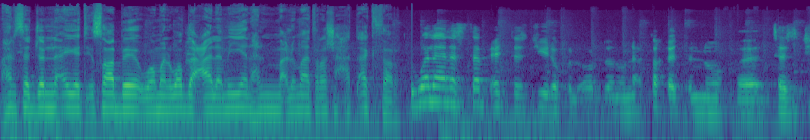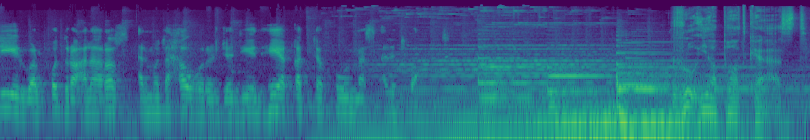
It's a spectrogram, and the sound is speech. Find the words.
هل سجلنا أي إصابة وما الوضع عالميا هل من معلومات رشحت أكثر؟ ولا نستبعد تسجيله في الأردن ونعتقد أنه آه، تسجيل والقدرة على رصد المتحور الجديد هي قد تكون مسألة وقت رؤيا بودكاست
